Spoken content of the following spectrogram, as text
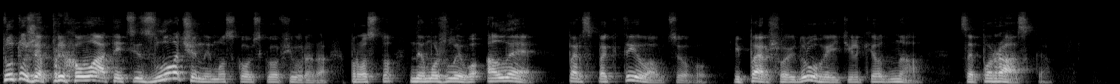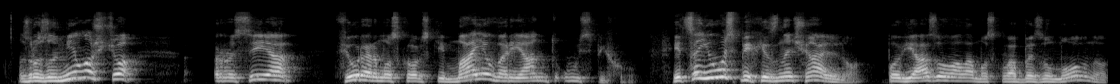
тут уже приховати ці злочини московського фюрера просто неможливо. Але перспектива в цього і першого, і другого, і тільки одна це поразка. Зрозуміло, що Росія, фюрер московський, має варіант успіху. І цей успіх ізначально пов'язувала Москва безумовно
